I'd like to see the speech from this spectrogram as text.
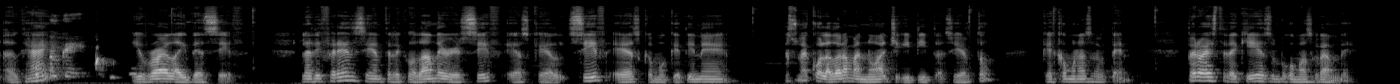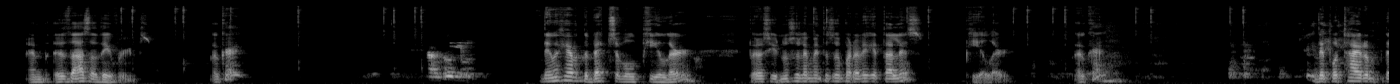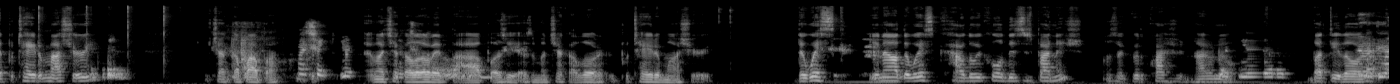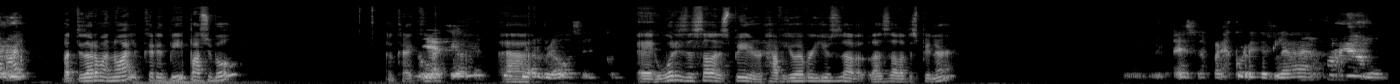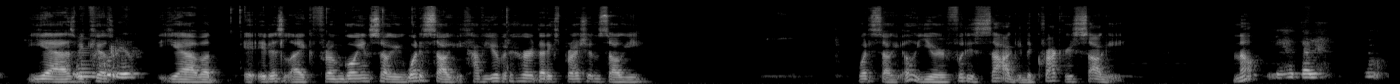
Okay? Okay. You write like this sieve. La diferencia entre el colander y el sieve es que el sieve es como que tiene. Es una coladora manual chiquitita, ¿cierto? Que es como una sartén. Pero este de aquí es un poco más grande. And that's the difference. Okay? Then we have the vegetable peeler. Pero si no solamente son para vegetales, peeler. Okay? The potato, the potato masher, chacapapa. Macha- ma- Machacador de papas, yes, a machacador, potato masher. The whisk, you know, the whisk, how do we call this in Spanish? That's a good question. I don't know. Batidor. Batidor manual? Batidor manual, could it be possible? Okay, cool. Yes. Batidor- batidor globos, el- Uh, what is the salad spinner? Have you ever used a, a salad spinner? Eso es para escurrir la. Yes, because yeah, but it, is like from going soggy. What is soggy? Have you ever heard that expression, soggy? What is soggy? Oh, your food is soggy. The cracker is soggy. No? No.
